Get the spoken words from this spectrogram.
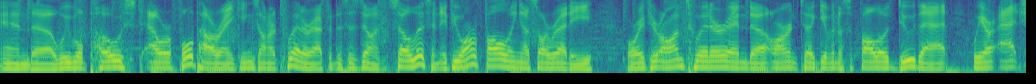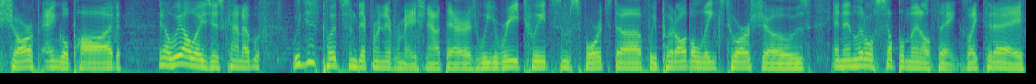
and uh, we will post our full power rankings on our Twitter after this is done. So listen, if you aren't following us already, or if you're on Twitter and uh, aren't uh, giving us a follow, do that. We are at Sharp Angle Pod you know, we always just kind of we just put some different information out there as we retweet some sports stuff. We put all the links to our shows and then little supplemental things. Like today,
